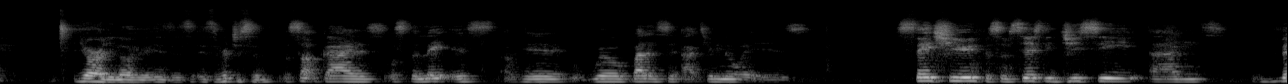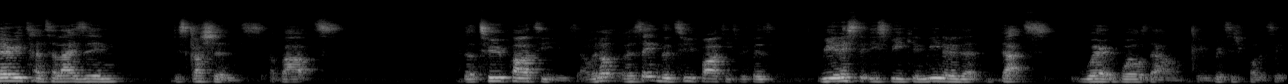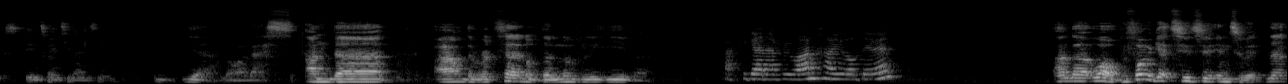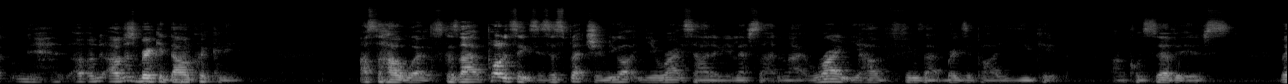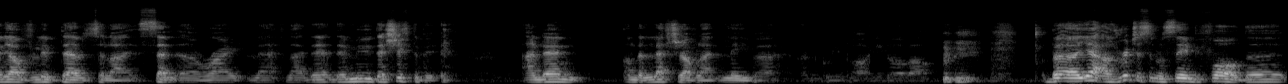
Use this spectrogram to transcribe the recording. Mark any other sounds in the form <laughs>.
you already know who it is. It's, it's Richardson. What's up, guys? What's the latest? I'm here with Will, balancing act. You already know what it is. Stay tuned for some seriously juicy and very tantalizing discussions about the two parties. And we're not we're saying the two parties because realistically speaking, we know that that's where it boils down in British politics in 2019. Yeah, more or less. And uh, I have the return of the lovely Eva. Back again, everyone. How you all doing? And uh, well, before we get too too into it, I'll, just break it down quickly as to how it works. Because like politics, it's a spectrum. You got your right side and your left side, and like right, you have things like Brexit Party, UKIP, and Conservatives. Then you have Lib Dems to like centre, right, left. Like they they move, they shift a bit. <laughs> And then on the left, you have like Labour and Green Party. You know about. But uh, yeah, as Richardson was saying before, the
